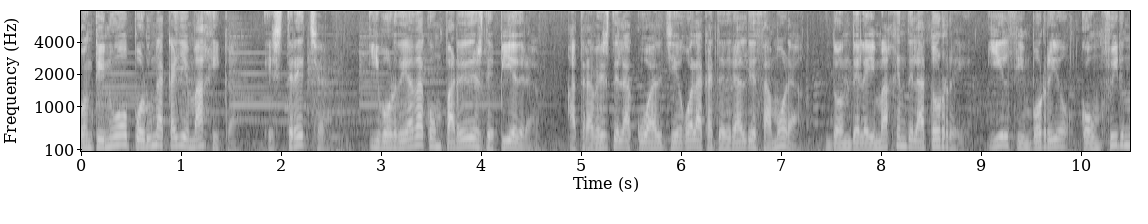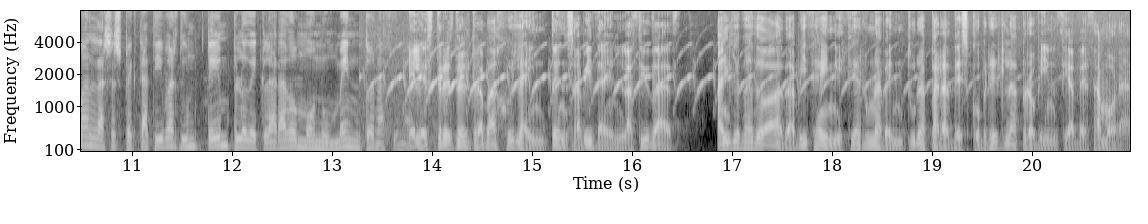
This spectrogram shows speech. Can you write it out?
Continúo por una calle mágica, estrecha y bordeada con paredes de piedra, a través de la cual llego a la Catedral de Zamora, donde la imagen de la torre y el cimborrio confirman las expectativas de un templo declarado monumento nacional. El estrés del trabajo y la intensa vida en la ciudad han llevado a David a iniciar una aventura para descubrir la provincia de Zamora,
